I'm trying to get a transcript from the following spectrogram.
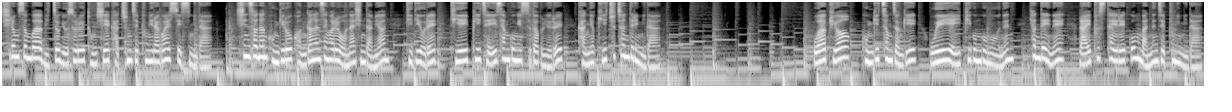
실용성과 미적 요소를 동시에 갖춘 제품이라고 할 수 있습니다. 신선한 공기로 건강한 생활을 원하신다면 디디올의 DAP-J30SW를 강력히 추천드립니다. 오아퓨어 공기청정기 OAAP005는 현대인의 라이프 스타일에 꼭 맞는 제품입니다.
